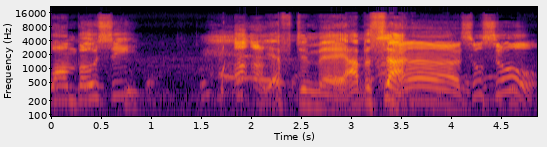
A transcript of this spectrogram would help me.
Wombosi? Uh-uh. Jeftime, Abasan. Ah, Sul Sul.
